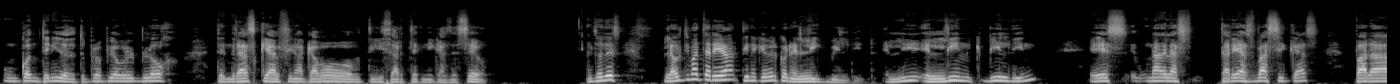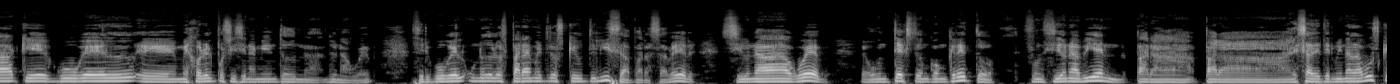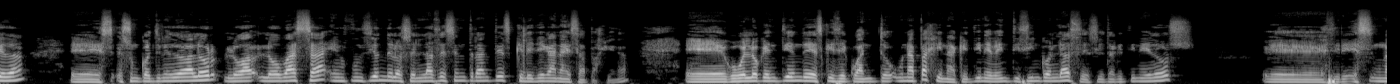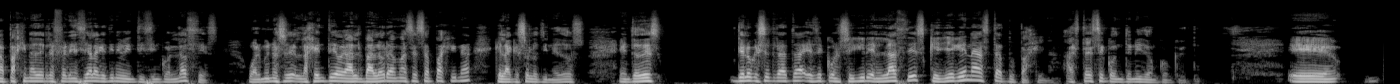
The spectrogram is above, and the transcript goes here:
un contenido de tu propio blog, tendrás que al fin y al cabo utilizar técnicas de SEO. Entonces, la última tarea tiene que ver con el link building. El, link building es una de las tareas básicas para que Google eh, mejore el posicionamiento de una, de una, web. Es decir, Google, uno de los parámetros que utiliza para saber si una web o un texto en concreto funciona bien para, para esa determinada búsqueda, es, un contenido de valor, lo, basa en función de los enlaces entrantes que le llegan a esa página. Eh, Google lo que entiende es que dice cuanto una página que tiene 25 enlaces y otra que tiene 2, eh, es decir, es una página de referencia a la que tiene 25 enlaces. O al menos la gente valora más esa página que la que solo tiene dos. Entonces, de lo que se trata es de conseguir enlaces que lleguen hasta tu página, hasta ese contenido en concreto. Eh,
